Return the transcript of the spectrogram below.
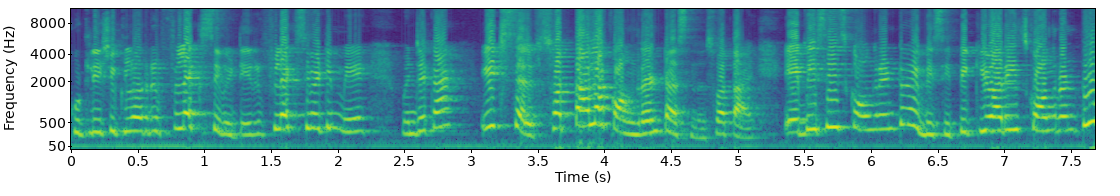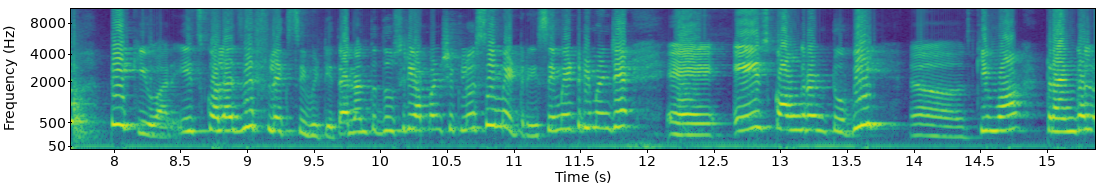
कुठली शिकलो? रिफ्लेक्सिव्हिटी रिफ्लेक्सिव्हिटी मे म्हणजे काय? इट सेल्फ स्वतःला कॉन्ग्रंट असणं स्वतः. ABC is congruent to ABC P Q R is congruent to P Q R is call as reflexivity त्यानंतर दुसरी आपण शिकलो सिमेट्री सिमेट्री म्हणजे A is congruent to B किंवा triangle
